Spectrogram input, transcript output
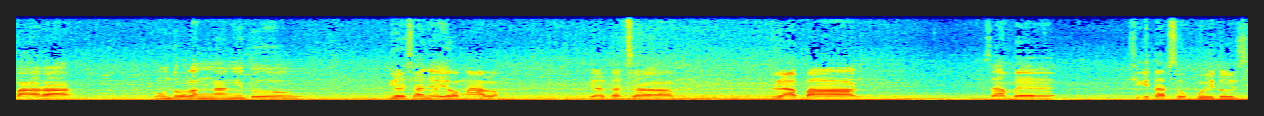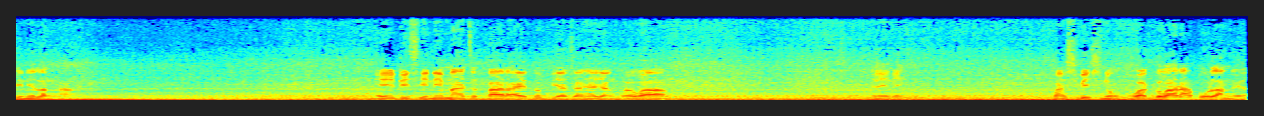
Parah. Untuk lengang itu biasanya ya malam. Di atas jam 8 sampai sekitar subuh itu di sini lengang. Ini di sini macet parah itu biasanya yang bawa ini nih Mas Wisnu waktu arah pulang ya?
